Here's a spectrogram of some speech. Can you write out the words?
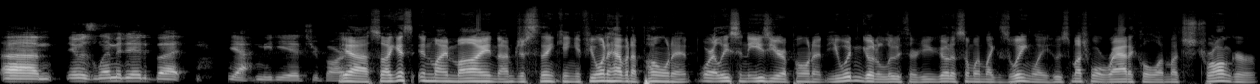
um, it was limited, but yeah, mediated through Barth. Yeah, so I guess in my mind, I'm just thinking if you want to have an opponent, or at least an easier opponent, you wouldn't go to Luther. You go to someone like Zwingli, who's much more radical and much stronger,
